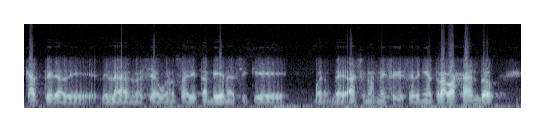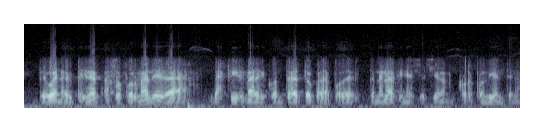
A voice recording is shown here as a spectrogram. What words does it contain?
cátedra de, de, la Universidad de Buenos Aires también, así que, bueno, hace unos meses que se venía trabajando, pero bueno, el primer paso formal era la firma del contrato para poder tener la financiación correspondiente. ¿no?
